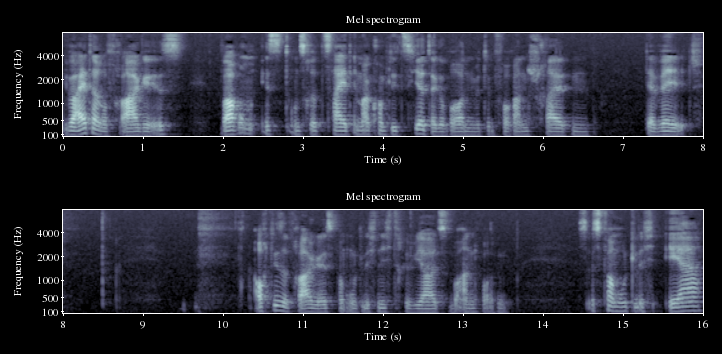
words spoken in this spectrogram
Die weitere Frage ist, warum ist unsere Zeit immer komplizierter geworden mit dem Voranschreiten der Welt? Auch diese Frage ist vermutlich nicht trivial zu beantworten. Es ist vermutlich eher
